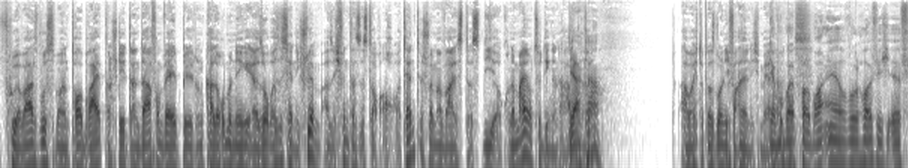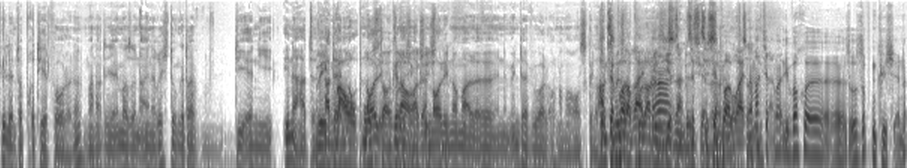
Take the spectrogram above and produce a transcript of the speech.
Früher war es, wusste man, Paul Breitner steht dann da vom Weltbild und Kalle Rummenigge eher so, aber es ist ja nicht schlimm. Also ich finde, das ist doch auch authentisch, wenn man weiß, dass die auch eine Meinung zu Dingen haben. Ja, ne? Aber ich glaube, das wollen die Vereine nicht mehr. Ja, ne? wobei das, Paul Breitner ja wohl häufig äh, fehlinterpretiert wurde. Ne? Man hat ihn ja immer so in eine Richtung gedreht, die er nie inne hatte. Wegen hat er Mao, Poster und genau, hat er neulich nochmal äh, in einem Interview halt auch nochmal rausgelassen. Und auch Breitner- polarisiert ein Sein bisschen. 70. Der Ne? Paul Breitner macht ja einmal die Woche äh, so Suppenküche. Ne?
